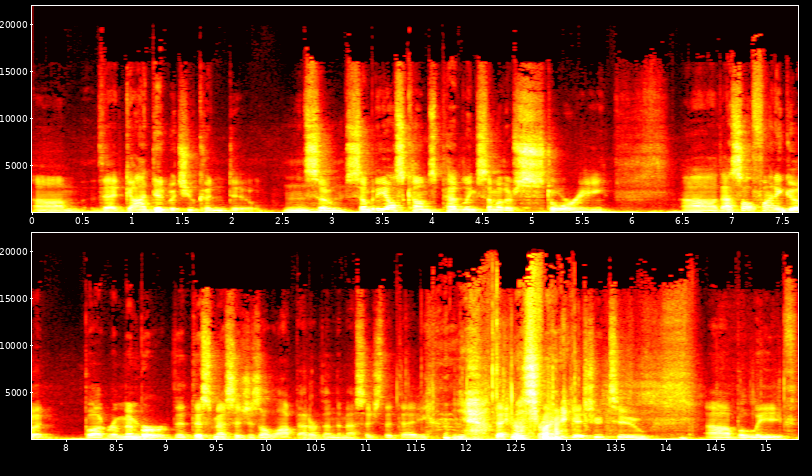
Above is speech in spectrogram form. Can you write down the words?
Um, that God did what you couldn't do. Mm-hmm. So somebody else comes peddling some other story. Uh, that's all fine and good. But remember that this message is a lot better than the message that they yeah, they are trying right. to get you to uh, believe.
